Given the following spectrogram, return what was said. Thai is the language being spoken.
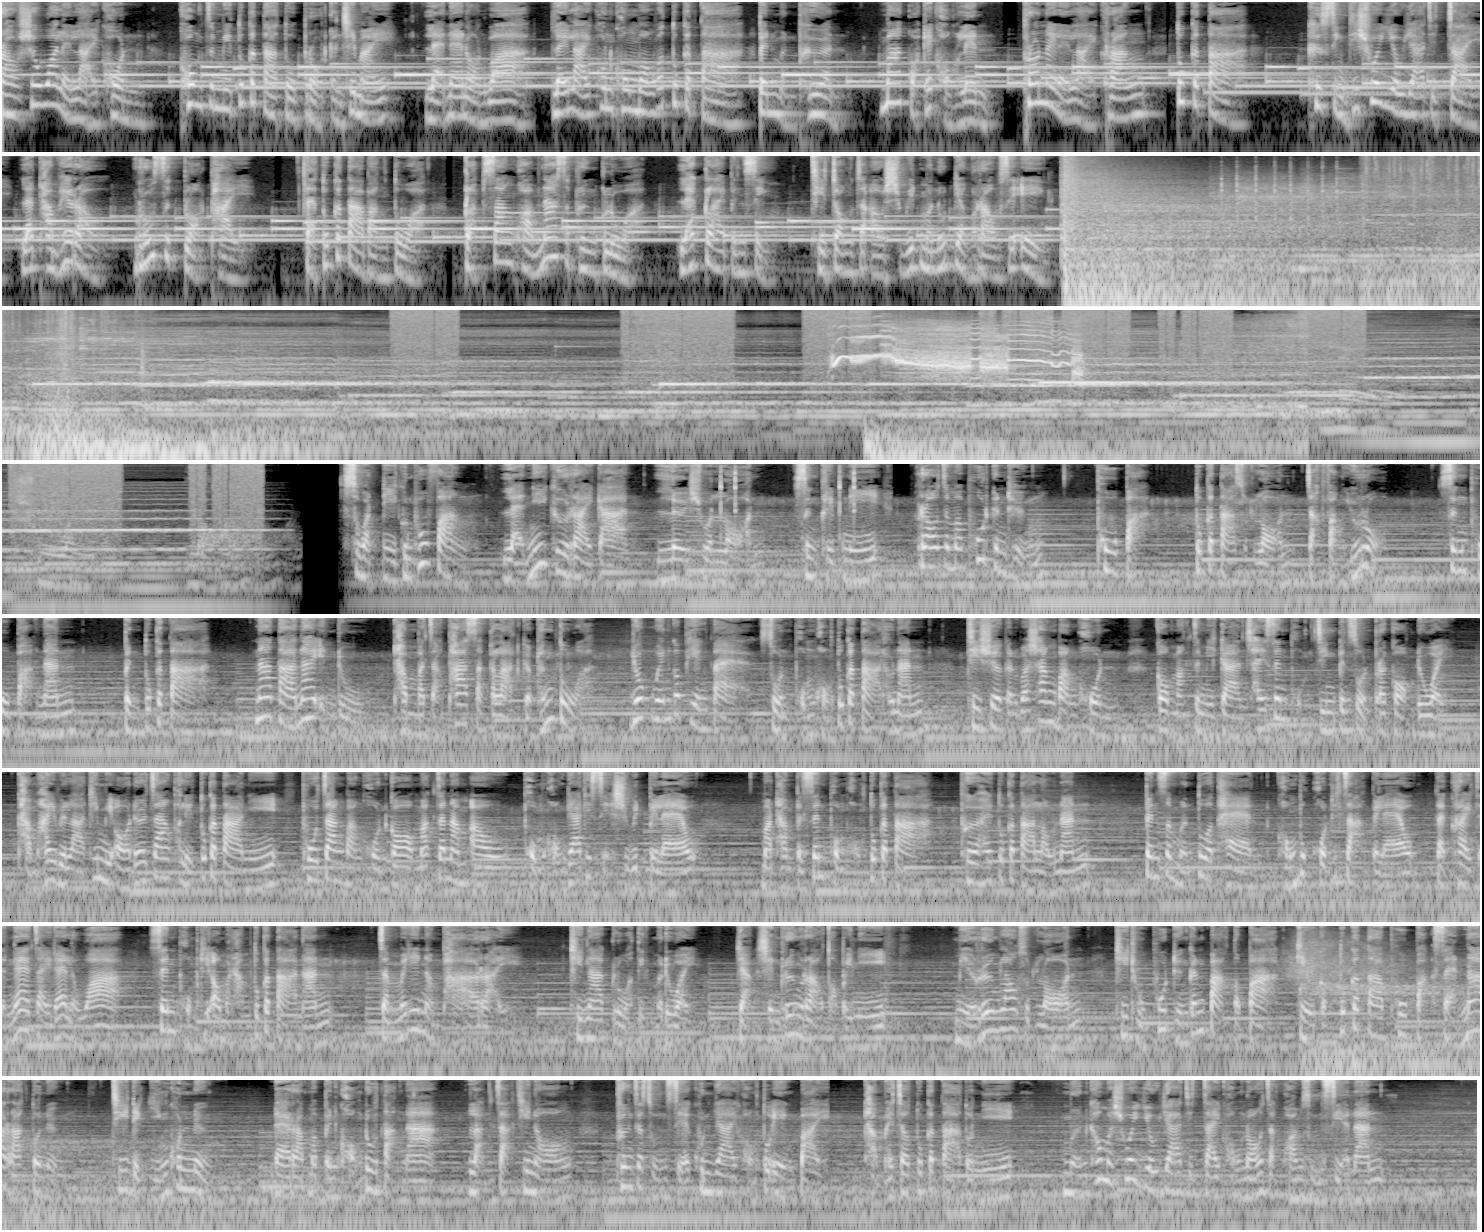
เราเชื่อว่าหลาย ๆ คน คงจะมีตุ๊กตาตัวโปรดกันใช่ไหม และแน่นอนว่าหลาย ๆ คนคงมองว่าตุ๊กตาเป็นเหมือนเพื่อน มากกว่าแค่ของเล่น เพราะในหลาย ๆ ครั้ง ตุ๊กตา คือสิ่งที่ช่วยเยียวยาจิตใจ และทำให้เรารู้สึกปลอดภัย แต่ตุ๊กตาบางตัวกลับสร้างความน่าสะพรึงกลัว และกลายเป็นสิ่งที่จองจะเอาชีวิตมนุษย์อย่างเราเสียเอง สวัสดีคุณผู้ฟัง และนี่คือรายการเลยชวนหลอน ซึ่งคลิปนี้เราจะมาพูดกันถึง ภูปะ ตุ๊กตาสุดหลอนจากฝั่งยุโรป ซึ่งภูปะนั้นเป็นตุ๊กตา หน้าตาน่าเอ็นดูทำมาจากผ้าสักหลาดเกือบทั้งตัว ยกเว้นก็เพียงแต่ส่วนผมของตุ๊กตาเท่านั้น ที่เชื่อกันว่าช่างบางคน ก็มักจะมีการใช้เส้นผมจริงเป็นส่วนประกอบด้วย ทำให้เวลาที่มีออเดอร์จ้างผลิตตุ๊กตานี้ ผู้จ้างบางคนก็มักจะนำเอาผมของญาติที่เสียชีวิตไปแล้ว มาทำเป็นเส้นผมของตุ๊กตา เพื่อให้ตุ๊กตาเหล่านั้น เป็นเสมือนตัวแทนของบุคคลที่จากไปแล้ว แต่ใครจะแน่ใจได้หรือว่า เส้นผมที่เอามาทำตุ๊กตานั้น จะไม่ได้นำพาอะไร ที่น่ากลัวติดมาด้วย อย่างเช่นเรื่องราวต่อไปนี้ มีเรื่องเล่าสุดหลอน ที่ถูกพูดถึงกันปากต่อปากเกี่ยวกับตุ๊กตาภูปะแสนน่ารักตัวหนึ่ง ที่เด็กหญิงคนหนึ่ง ได้รับมาเป็นของดูต่างหน้า หลังจากที่น้องเพิ่งจะสูญเสียคุณยายของตัวเองไปทำให้เจ้าตุ๊กตาตัวนี้ เหมือนเข้ามาช่วยเยียวยาจิตใจของน้องจากความสูญเสียนั้น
